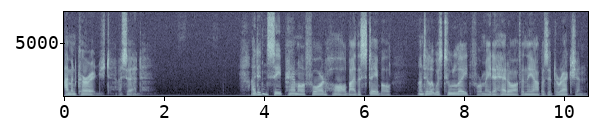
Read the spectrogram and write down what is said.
I'm encouraged, I said. I didn't see Pamela Ford Hall by the stable until it was too late for me to head off in the opposite direction.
